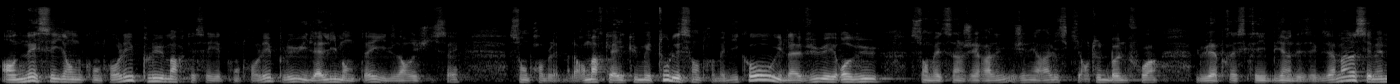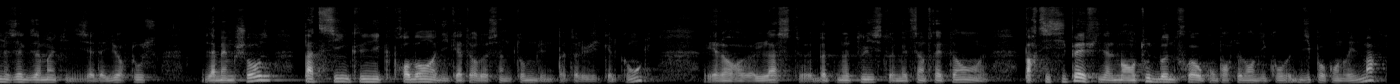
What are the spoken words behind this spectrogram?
en essayant de contrôler, plus Marc essayait de contrôler, plus il alimentait, il enrichissait son problème. Alors Marc a écumé tous les centres médicaux, il a vu et revu son médecin généraliste qui, en toute bonne foi, lui a prescrit bien des examens, ces mêmes examens qui disaient d'ailleurs tous la même chose, pas de signe clinique probant indicateur de symptômes d'une pathologie quelconque. Et alors, euh, last but not least, le médecin traitant euh, participait finalement en toute bonne foi au comportement d'hypochondrie de Marc,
